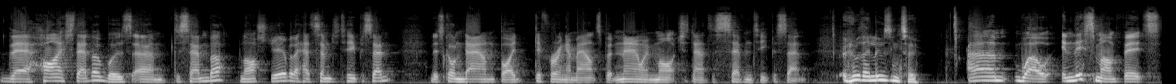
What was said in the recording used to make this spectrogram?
their highest ever was um, December last year, where they had 72%, and it's gone down by differing amounts, but now in March it's down to 70%. Who are they losing to? Um, well, in this month it's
